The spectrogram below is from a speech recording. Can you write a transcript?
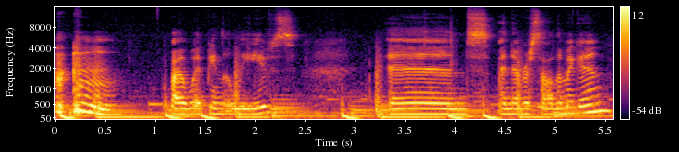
by whipping the leaves. And I never saw them again.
